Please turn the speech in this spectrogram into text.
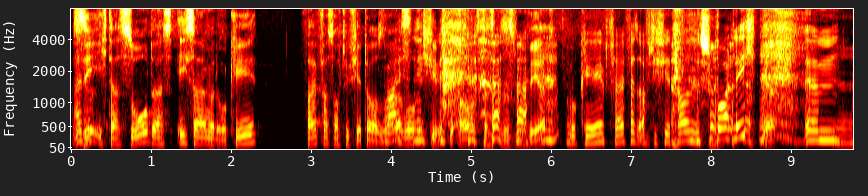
Also- Sehe ich das so, dass ich sagen würde, okay, pfeif was auf die 4000 Weiß Euro, nicht. ich gebe sie aus, das ist es mir wert. Okay, Pfeifers auf die 4000 ist sportlich. ähm,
